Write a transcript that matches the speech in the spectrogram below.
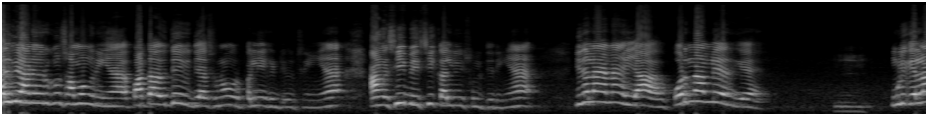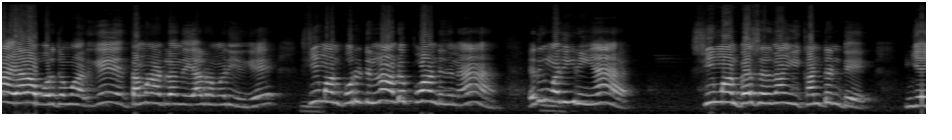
கல்வி அனைவருக்கும் சமங்கிறீங்க பார்த்தா விஜய் வித்தியாசம்னா ஒரு பள்ளியை கட்டி வச்சிருக்கீங்க. அங்கே சிபிஎஸ்சி கல்வி சொல்லி தரீங்க இதெல்லாம் என்ன ஐயா? பொருந்தாமலே இருக்கு. உங்களுக்கு எல்லாம் ஏழா பொருத்தமா இருக்கு. தமிழ்நாட்டுல வந்து ஏழ்ற மாதிரி இருக்கு. சீமான் பொருட்டுலாம் அப்படியே போகாண்டுதுண்ணே எதுக்கு மதிக்கிறீங்க? சீமான் பேசுறது தான் இங்க கண்டென்ட் இங்க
